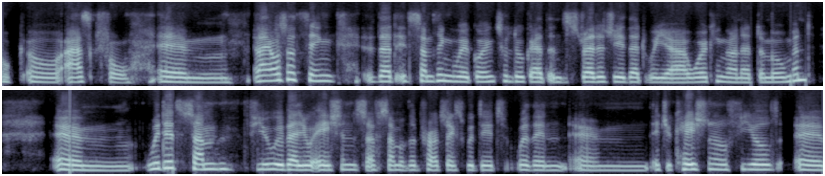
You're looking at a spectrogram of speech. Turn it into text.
or, or, asked for. Um, and I also think that it's something we're going to look at in the strategy that we are working on at the moment. Um, we did some few evaluations of some of the projects we did within um, educational field uh,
